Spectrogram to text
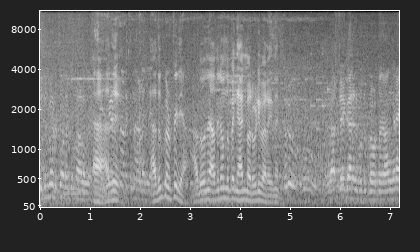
സിനിമ എടുത്ത് നടക്കുന്ന ആളല്ലേ? അത് അത് കുഴപ്പമില്ല. അതൊന്നും അതിനൊന്നും ഇപ്പം ഞാൻ മറുപടി പറയുന്നില്ല. രാഷ്ട്രീയക്കാരൻ പൊതുപ്രവർത്തകർ അങ്ങനെ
